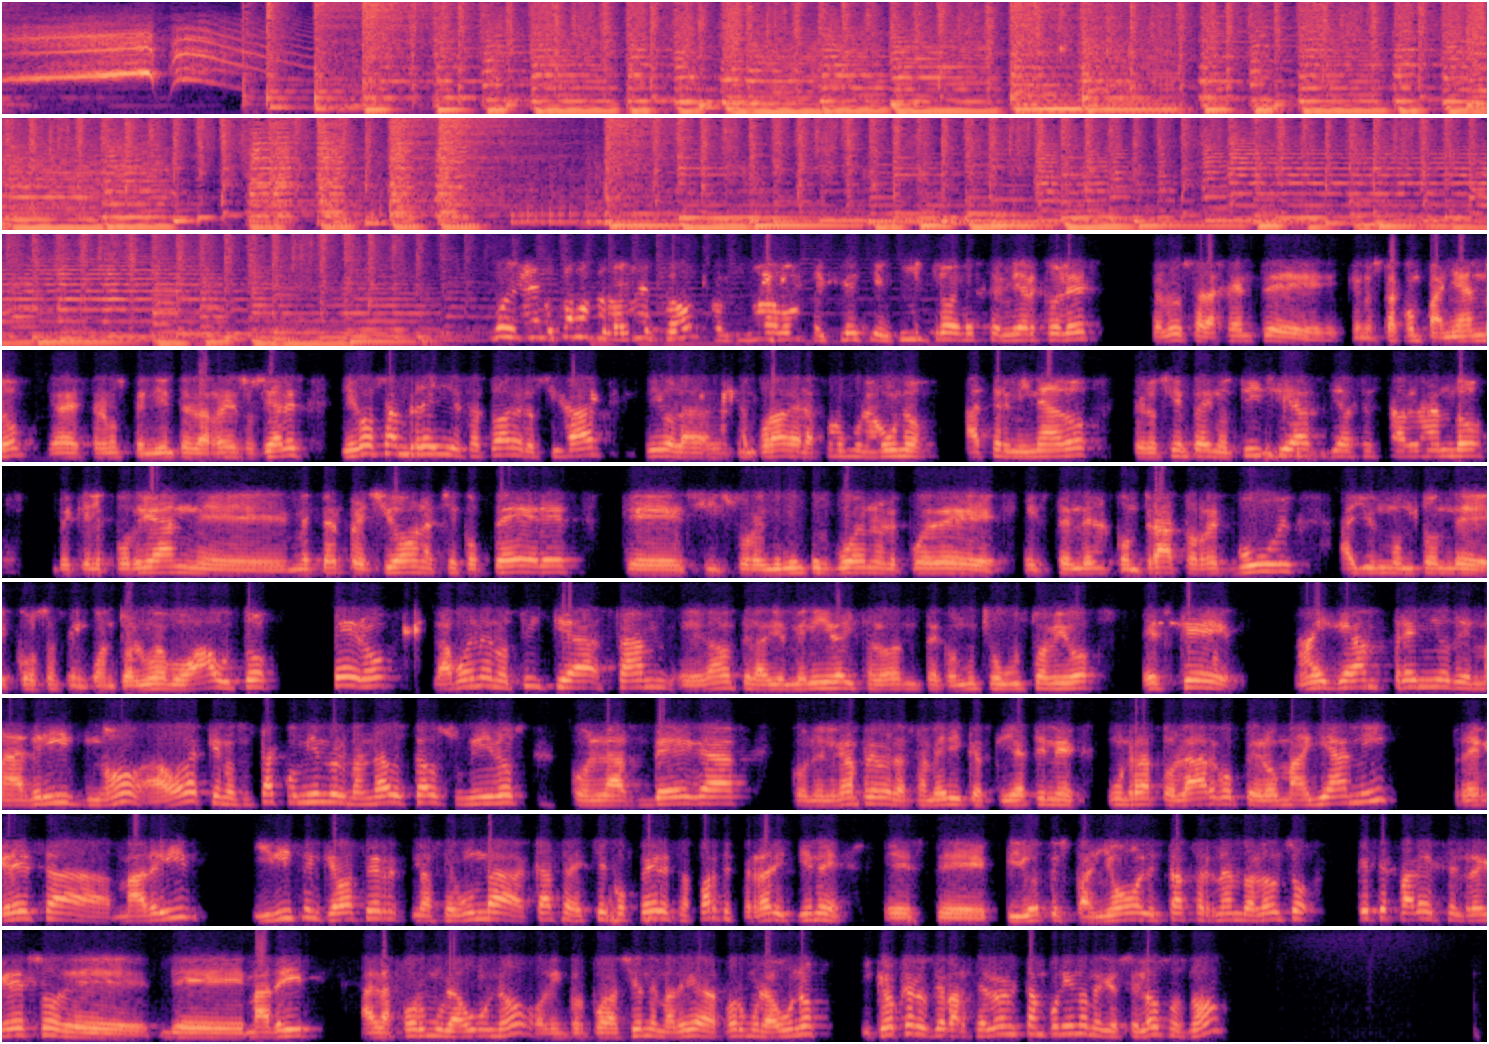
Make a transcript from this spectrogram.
De regreso. Continuamos Ciencia Sin Filtro en este miércoles. Saludos a la gente que nos está acompañando. Ya estaremos pendientes de las redes sociales. Llegó Sam Reyes a toda velocidad. Digo, la, temporada de la Fórmula 1 ha terminado, pero siempre hay noticias. Ya se está hablando de que le podrían eh, meter presión a Checo Pérez, que si su rendimiento es bueno le puede extender el contrato a Red Bull. Hay un montón de cosas en cuanto al nuevo auto. Pero la buena noticia, Sam, eh, dándote la bienvenida y saludándote con mucho gusto, amigo, es que hay Gran Premio de Madrid, ¿no? Ahora que nos está comiendo el mandado de Estados Unidos con Las Vegas, con el Gran Premio de las Américas, que ya tiene un rato largo, pero Miami regresa a Madrid y dicen que va a ser la segunda casa de Checo Pérez. Aparte, Ferrari tiene este piloto español, está Fernando Alonso. ¿Qué te parece el regreso de, de Madrid a la Fórmula 1 o la incorporación de Madrid a la Fórmula 1 y creo que los de Barcelona están poniendo medio celosos, ¿no?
